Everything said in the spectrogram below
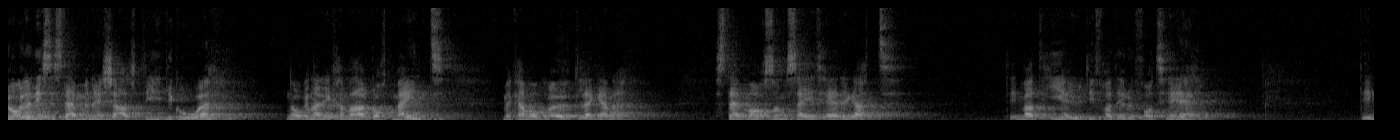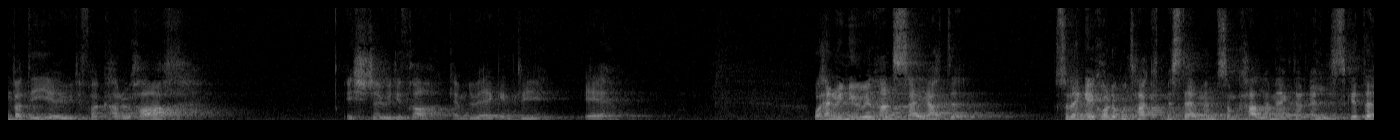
Noen av disse stemmene er ikke alltid de gode. Noen av dem kan være godt meint, men kan også være ødeleggende. Stemmer som sier til deg at din verdi er ut ifra det du får til. Din verdi er ut ifra hva du har, ikke ut ifra hvem du egentlig er. Og Henry Newen han sier at så lenge jeg holder kontakt med stemmen som kaller meg den elskede,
